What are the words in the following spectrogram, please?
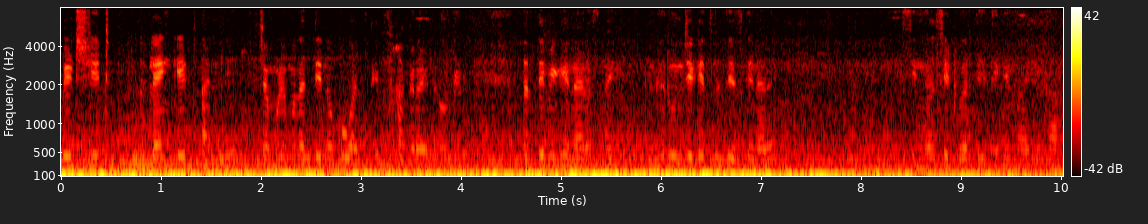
बेडशीट ब्लँकेट आणले. त्याच्यामुळे मला ते नको वाटते मागरायला वगैरे. तर ते मी घेणारच नाही. घरून जे घेतलं तेच घेणार आहे. आणि सिंगल सीटवरती तिघे आहे काम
